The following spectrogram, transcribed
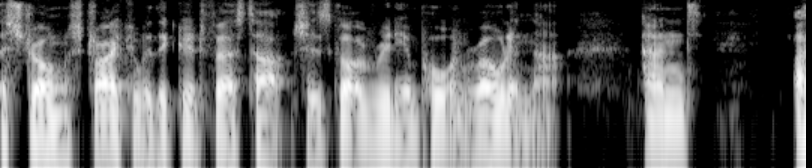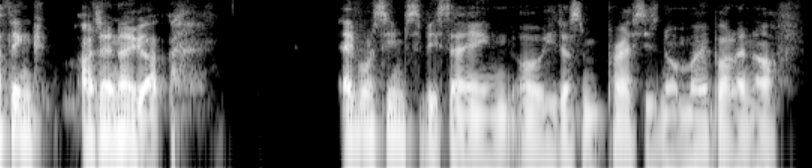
a, strong striker with a good first touch has got a really important role in that. And I think I don't know. Everyone seems to be saying, "Oh, he doesn't press. He's not mobile enough."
